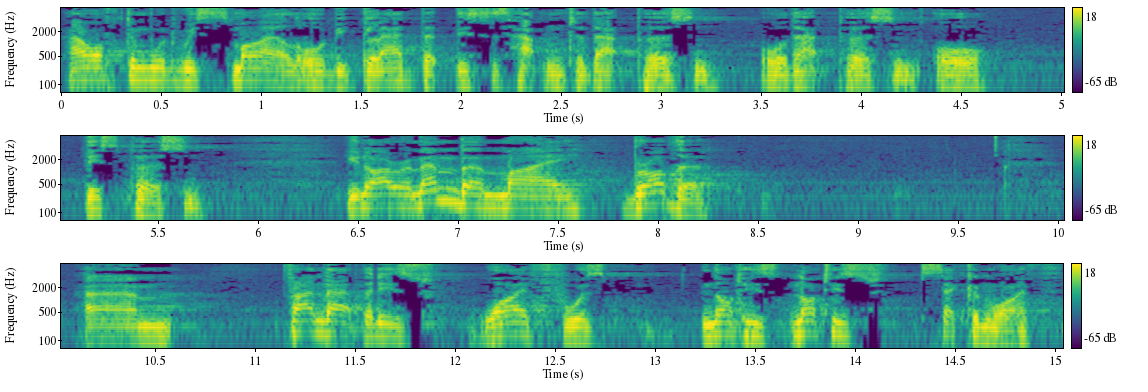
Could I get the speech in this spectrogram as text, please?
How often would we smile or be glad that this has happened to that person, or that person, or this person? You know, I remember my brother um, found out that his wife was not his, not his second wife,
